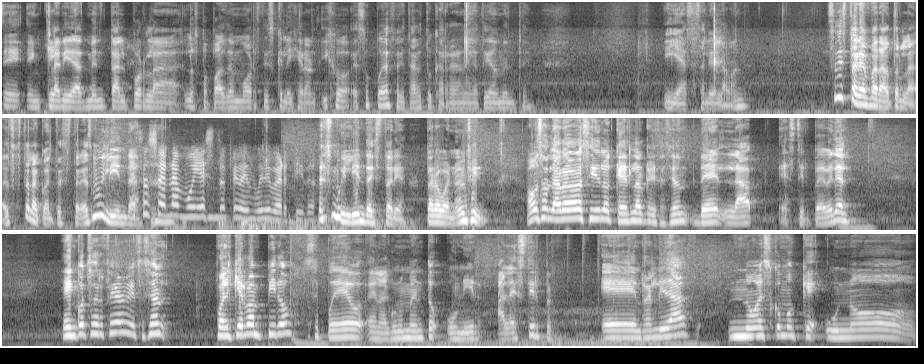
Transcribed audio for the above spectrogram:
en- en claridad mental por la, los papás de Mortis que le dijeron, hijo, eso puede afectar a tu carrera negativamente. Y ya se salió de la banda. Es una historia para otro lado. Después te la cuento esa historia. Es muy linda. Eso suena muy estúpido y muy divertido. Es muy linda historia. Pero bueno, en fin. Vamos a hablar ahora sí de lo que es la organización de la estirpe de Belial. En cuanto se refiere a la organización, cualquier vampiro se puede en algún momento unir a la estirpe. Eh, en realidad, no es como que uno,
